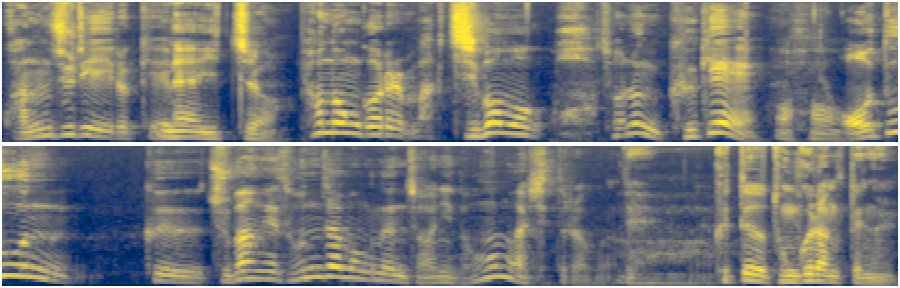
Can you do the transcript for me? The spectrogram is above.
광주리에 이렇게 네, 있죠. 펴놓은 거를 막 집어먹. 어, 저는 그게 어허. 어두운 그 주방에서 혼자 먹는 전이 너무 맛있더라고요. 네. 그때도 동그랑땡을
